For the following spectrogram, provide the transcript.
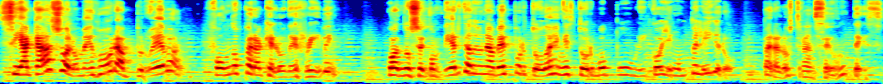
Si acaso a lo mejor aprueban fondos para que lo derriben, cuando se convierta de una vez por todas en estorbo público y en un peligro para los transeúntes.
